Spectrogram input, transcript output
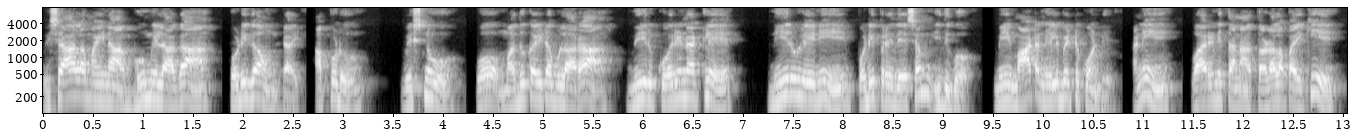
విశాలమైన భూమిలాగా పొడిగా ఉంటాయి. అప్పుడు విష్ణువు ఓ మధుకైటబులారా మీరు కోరినట్లే నీరు లేని పొడి ప్రదేశం ఇదిగో మీ మాట నిలబెట్టుకోండి అని వారిని తన తొడలపైకి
